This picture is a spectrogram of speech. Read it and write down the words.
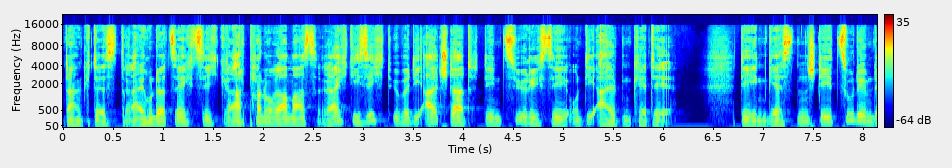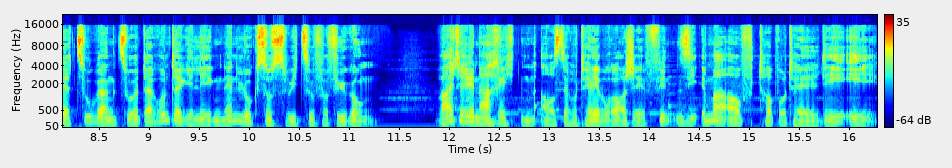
Dank des 360-Grad-Panoramas reicht die Sicht über die Altstadt, den Zürichsee und die Alpenkette. Den Gästen steht zudem der Zugang zur darunter gelegenen Luxussuite zur Verfügung. Weitere Nachrichten aus der Hotelbranche finden Sie immer auf tophotel.de.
